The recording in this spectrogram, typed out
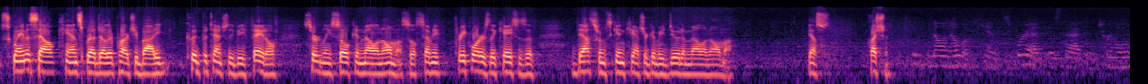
squamous cell can spread to other parts of your body, could potentially be fatal. Certainly, so can melanoma. So, 73 quarters of the cases of deaths from skin cancer can be due to melanoma. Yes? Question? Melanoma can spread. Is that internal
